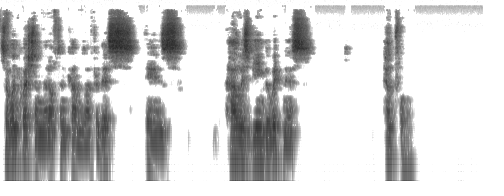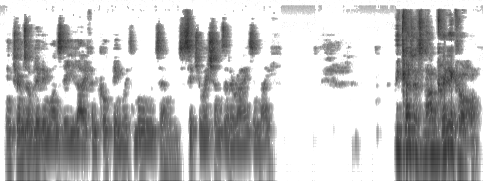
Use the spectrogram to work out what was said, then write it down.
So one question that often comes after this is, how is being the witness helpful? In terms of living one's daily life and coping with moods and situations that arise in life? Because it's non-critical,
